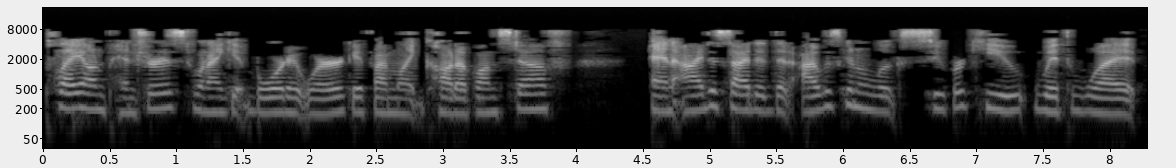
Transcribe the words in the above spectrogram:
play on Pinterest when I get bored at work if I'm like caught up on stuff. And I decided that I was going to look super cute with what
